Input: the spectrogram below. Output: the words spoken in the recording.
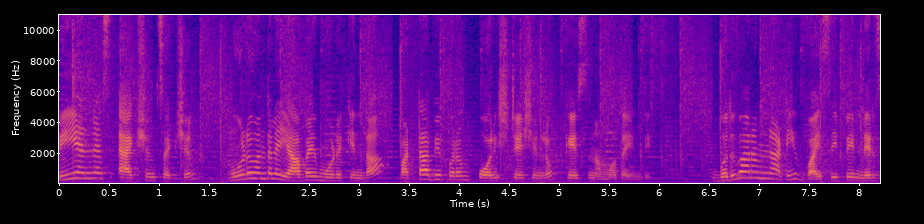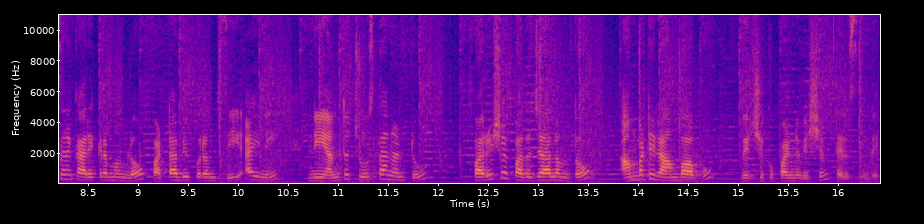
బిఎన్ఎస్ యాక్షన్ సెక్షన్ మూడు వందల యాభై మూడు కింద పట్టాభిపురం పోలీస్ స్టేషన్లో కేసు నమోదైంది. బుధవారం నాటి వైసీపీ నిరసన కార్యక్రమంలో పట్టాభిపురం సిఐని నీ అంతు చూస్తానంటూ పరుష పదజాలంతో అంబటి రాంబాబు విరుచుకుపడిన విషయం తెలిసిందే.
